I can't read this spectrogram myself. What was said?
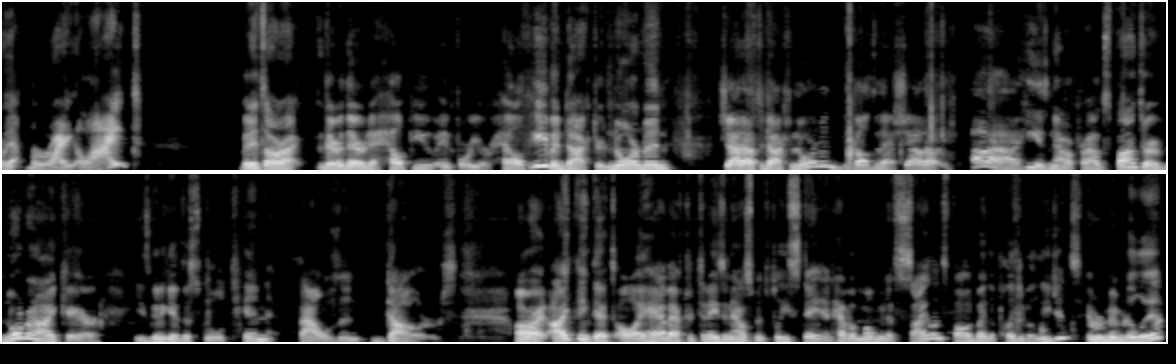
or that bright light. But it's all right. They're there to help you and for your health. Even Dr. Norman. Shout out to Dr. Norman. Because of that shout out, ah, he is now a proud sponsor of Norman Eye Care. He's going to give the school $10,000 $100,000. All right, I think that's all I have. After today's announcements, please stand, and have a moment of silence, followed by the Pledge of Allegiance, and remember to live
